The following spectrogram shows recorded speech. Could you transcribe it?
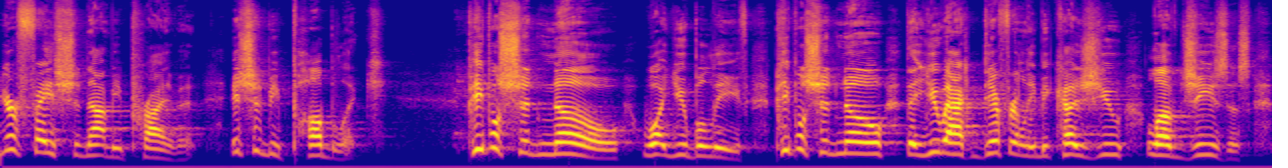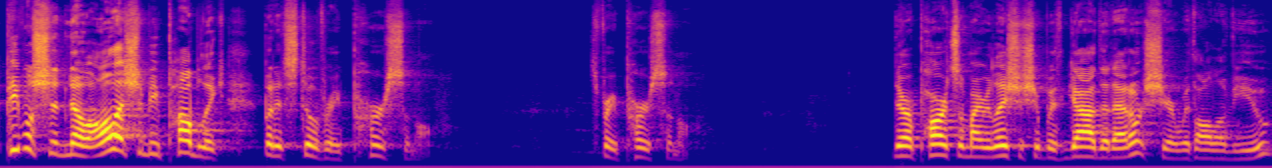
your faith should not be private, it should be public. People should know what you believe. People should know that you act differently because you love Jesus. People should know. All that should be public, but it's still very personal. It's very personal. There are parts of my relationship with God that I don't share with all of you,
